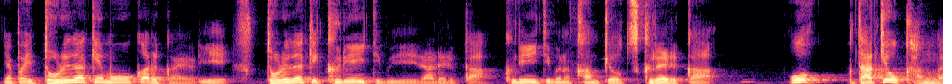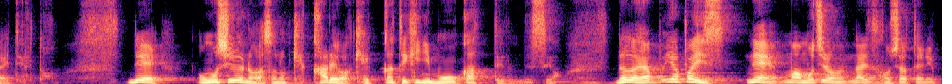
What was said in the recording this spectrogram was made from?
やっぱりどれだけ儲かるかより、どれだけクリエイティブでいられるか、クリエイティブな環境を作れるかを、だけを考えてると。で、面白いのはその彼は結果的に儲かってるんですよ。だからやっぱやっぱりね、まあもちろん成田さんおっしゃったように、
